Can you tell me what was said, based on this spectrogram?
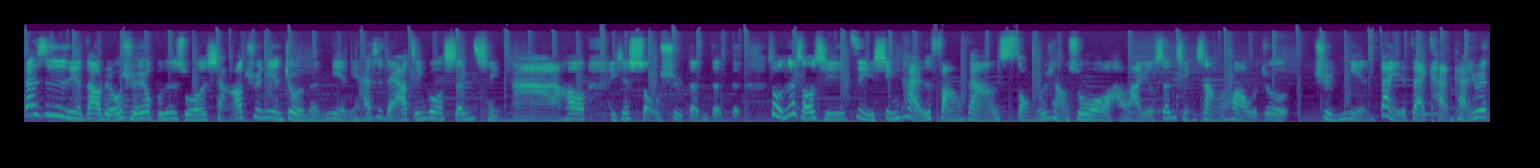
但是你也知道，留学又不是说想要去念就能念，你还是得要经过申请啊，然后一些手续等等的。所以我那时候其实自己心态也是放非常松，我就想说，好啦，有申请上的话我就去念，但也再看看，因为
